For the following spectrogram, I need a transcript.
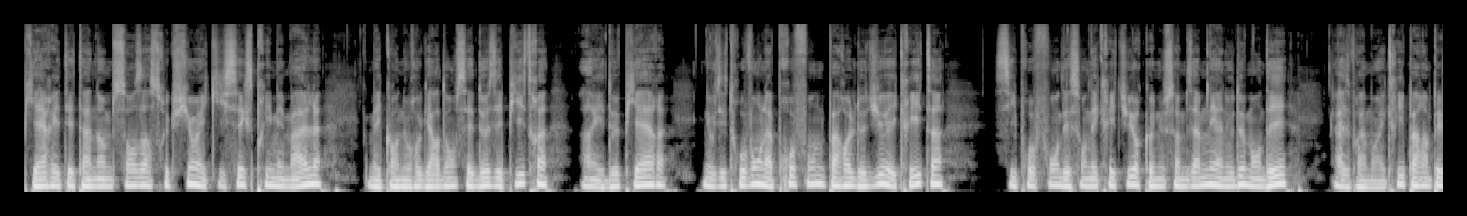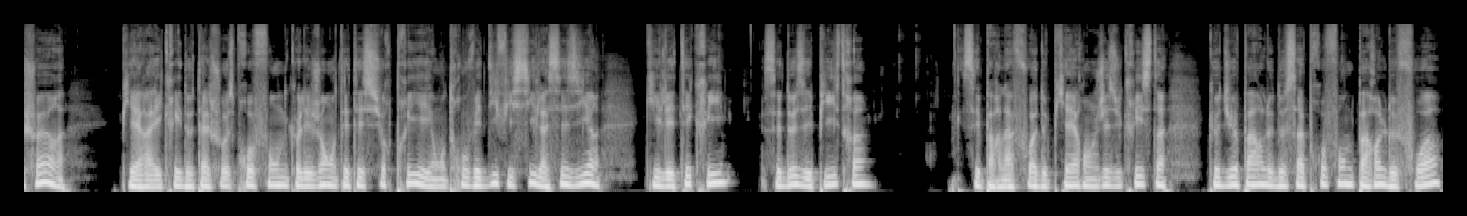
Pierre était un homme sans instruction et qui s'exprimait mal, mais quand nous regardons ces deux épîtres, 1 et 2 Pierre, nous y trouvons la profonde parole de Dieu écrite. Si profonde est son écriture que nous sommes amenés à nous demander est-ce vraiment écrit par un pécheur? Pierre a écrit de telles choses profondes que les gens ont été surpris et ont trouvé difficile à saisir qu'il est écrit ces deux épîtres. C'est par la foi de Pierre en Jésus-Christ que Dieu parle de sa profonde parole de foi.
